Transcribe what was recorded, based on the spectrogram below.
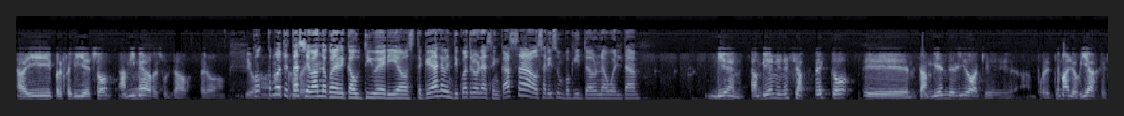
ahí preferí eso, a mí me da resultado, pero digo, ¿Cómo, no- cómo no es te estás llevando con el cautiverio? ¿Te quedás las 24 horas en casa o salís un poquito a dar una vuelta? Bien, también en ese aspecto, eh, también debido a que por el tema de los viajes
